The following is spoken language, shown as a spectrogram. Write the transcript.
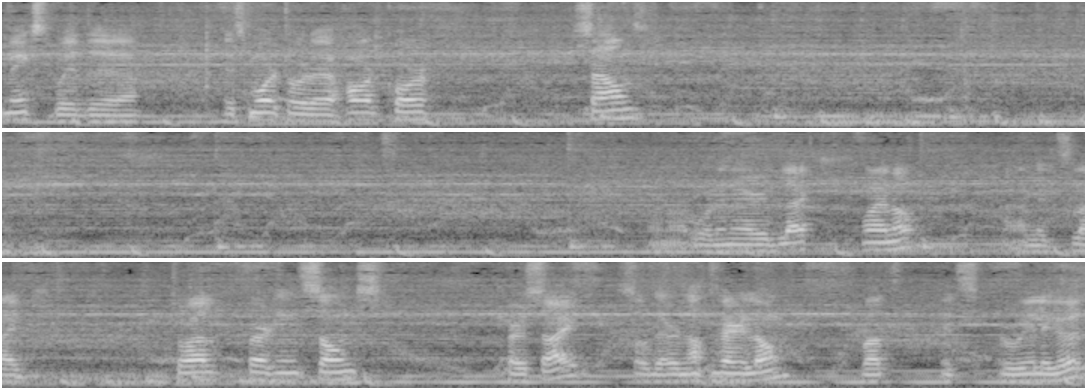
mixed with uh, it's more toward a hardcore sound. Ordinary black vinyl and it's like 12 13 songs per side so they're not very long but it's really good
